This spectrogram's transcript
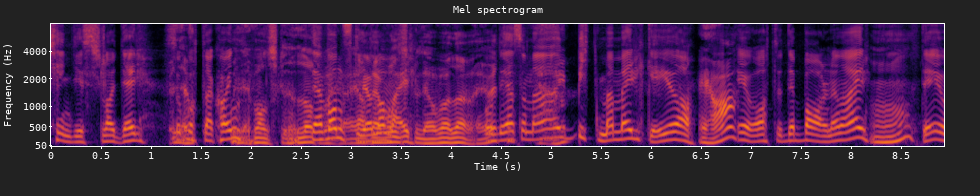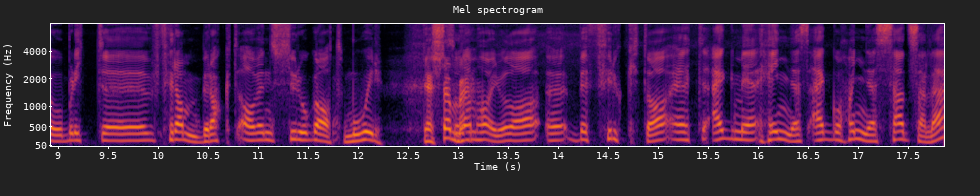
kjendissladder så godt jeg kan. Det er vanskelig å la være. være. Og det som jeg har bitt meg merke i, da, Ja. er jo at det barnet der, det er jo blitt uh, frambrakt av en surrogatmor. Det Så de har jo da uh, befrukta et egg med hennes egg og hans sædcelle.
